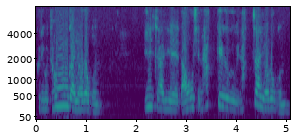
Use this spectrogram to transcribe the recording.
그리고 전문가 여러분, 이 자리에 나오신 학계의 학자 여러분,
